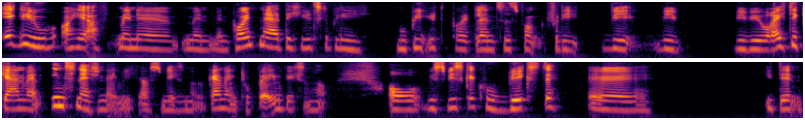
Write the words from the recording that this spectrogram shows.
ikke lige nu og her, men, øh, men, men pointen er, at det hele skal blive mobilt på et eller andet tidspunkt, fordi vi, vi, vi vil jo rigtig gerne være en international virksomhed, vi vil gerne være en global virksomhed. Og hvis vi skal kunne vækste øh, i den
